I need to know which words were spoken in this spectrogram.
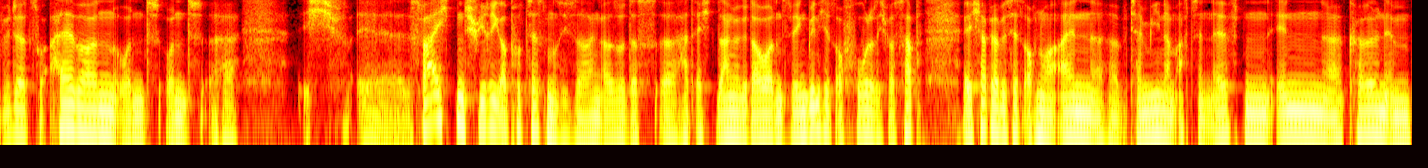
wieder zu albern und und äh, ich, äh, es war echt ein schwieriger Prozess, muss ich sagen. Also das äh, hat echt lange gedauert und deswegen bin ich jetzt auch froh, dass ich was hab. Ich habe ja bis jetzt auch nur einen äh, Termin am 18.11. in äh, Köln im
